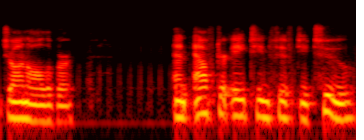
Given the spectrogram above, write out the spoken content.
John Oliver, and after 1852,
